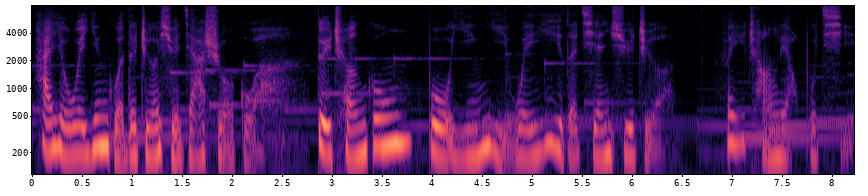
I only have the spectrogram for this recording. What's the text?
还有位英国的哲学家说过：“对成功不引以为意的谦虚者，非常了不起。”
